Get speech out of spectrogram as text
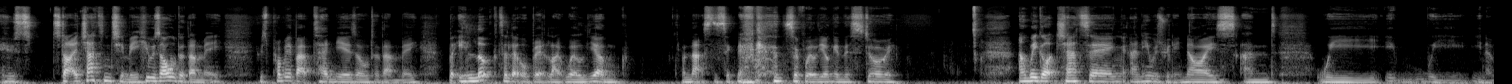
who started chatting to me. He was older than me. He was probably about 10 years older than me, but he looked a little bit like Will Young. And that's the significance of Will Young in this story. And we got chatting, and he was really nice, and we we you know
